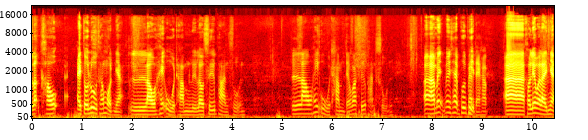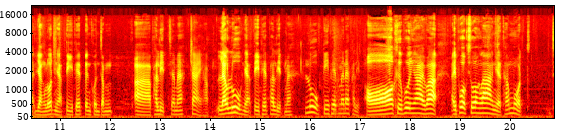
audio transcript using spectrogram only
แล้วเขาไอตัวลูกทั้งหมดเนี่ย เราให้อู่ทำหรือเราซื้อผ่านศูนย์เราให้อู่ทำแต่ว่าซื้อผ่านศูนย์อ่าไม่ไม่ใช่พูดผิดแบบไหนครับ อ่าเขาเรียกว่าอะไรเนี่ยอย่างรถเนี่ยตีเพชรเป็นคนจำอ่าผลิตใช่ไหมใช่ครับ แล้วลูกเนี่ยตีเพชรผลิตไหมลูกตีเพชรไม่ได้ผลิต อ๋อคือพูดง่ายๆว่าไอ้พวกช่วงล่างเนี่ยทั้งหมดแช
